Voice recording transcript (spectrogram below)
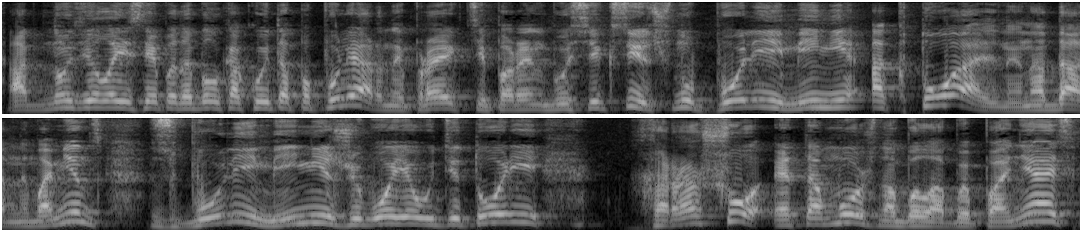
Одно дело, если бы это был какой-то популярный проект типа Rainbow Six Siege, ну более-менее актуальный на данный момент, с более-менее живой аудиторией, Хорошо, это можно было бы понять.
